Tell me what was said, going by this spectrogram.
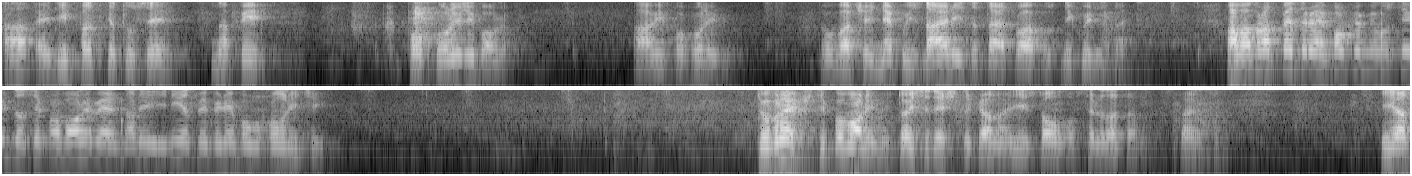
А един път, като се напи, похули ли Бога? Ами похули го. Обаче някой знае ли за тая твоя пост? Никой не знае. Ама брат Петре, Бог е милостив да се помолиме, нали, и ние сме били богохолници. Добре, ще помолиме. Той седеше така на един стол в средата на стаята. И аз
